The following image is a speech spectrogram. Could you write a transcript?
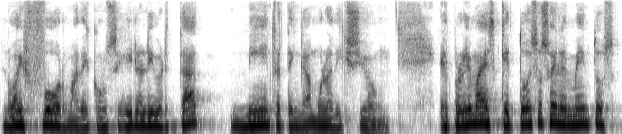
No hay forma de conseguir la libertad mientras tengamos la adicción. El problema es que todos esos elementos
